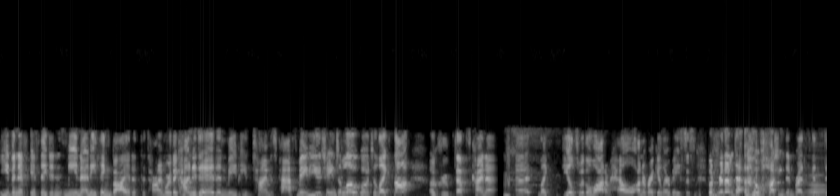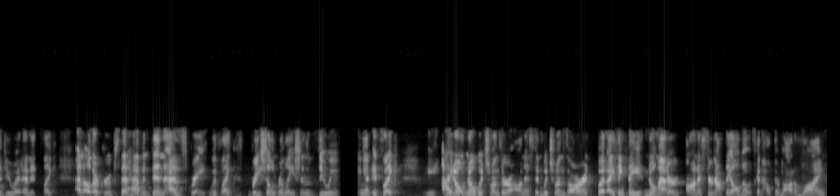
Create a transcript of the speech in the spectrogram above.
even if, if they didn't mean anything by it at the time or they kind of did and maybe time has passed maybe you change a logo to like not a group that's kind of uh, like deals with a lot of hell on a regular basis but for them to the washington redskins Oh. to do it and it's like and other groups that haven't been as great with like racial relations doing it it's like i don't know which ones are honest and which ones aren't but i think they no matter honest or not they all know it's going to help their bottom line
